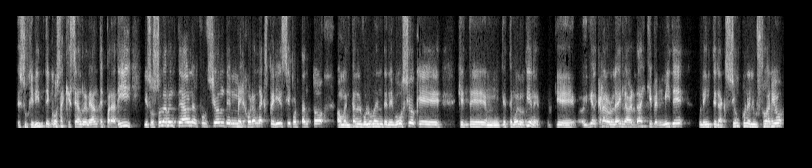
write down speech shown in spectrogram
de sugerirte cosas que sean relevantes para ti, y eso solamente habla en función de mejorar la experiencia y por tanto aumentar el volumen de negocio que, que, este, que este modelo tiene. Porque hoy día el canal online la verdad es que permite una interacción con el usuario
